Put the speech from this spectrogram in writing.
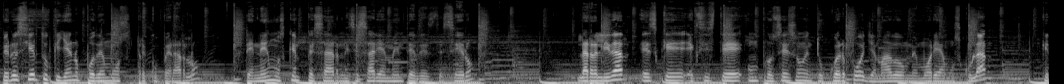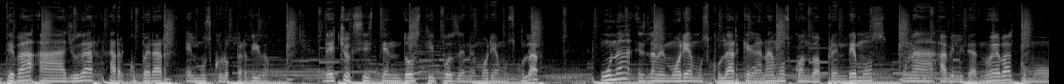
Pero es cierto que ya no podemos recuperarlo, tenemos que empezar necesariamente desde cero. La realidad es que existe un proceso en tu cuerpo llamado memoria muscular que te va a ayudar a recuperar el músculo perdido. De hecho existen dos tipos de memoria muscular. Una es la memoria muscular que ganamos cuando aprendemos una habilidad nueva como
